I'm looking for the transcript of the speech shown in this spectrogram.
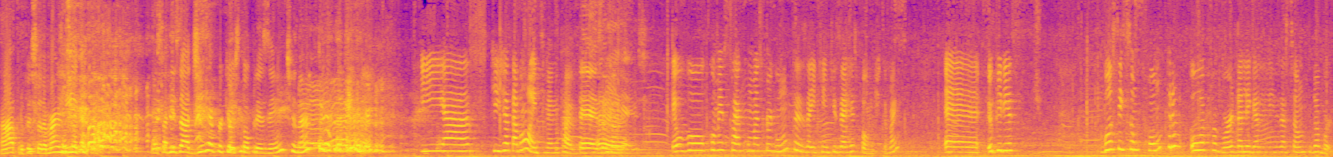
Ah, professora Marli aqui. Essa risadinha é porque eu estou presente, né? E as que já estavam antes, né, no caso. É, exatamente. Eu vou começar com umas perguntas, aí quem quiser responde, tá bem? É, eu queria. Vocês são contra ou a favor da legalização do aborto?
